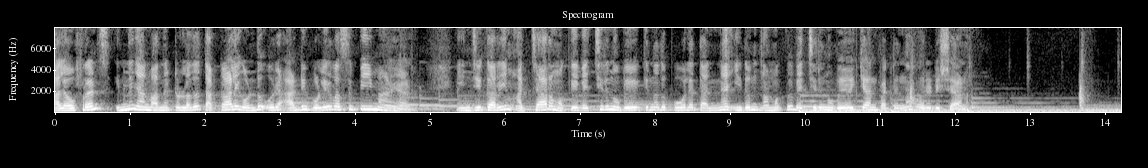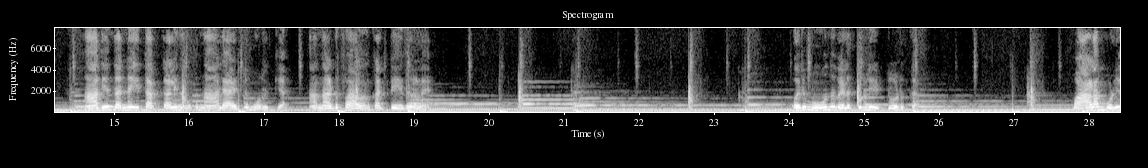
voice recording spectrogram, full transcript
ഹലോ ഫ്രണ്ട്സ് ഇന്ന് ഞാൻ വന്നിട്ടുള്ളത് തക്കാളി കൊണ്ട് ഒരു അടിപൊളി റെസിപ്പിയുമായാണ്. ഇഞ്ചിക്കറിയും അച്ചാറും ഒക്കെ വെച്ചിരുന്ന് ഉപയോഗിക്കുന്നത് പോലെ തന്നെ ഇതും നമുക്ക് വെച്ചിരുന്ന് ഉപയോഗിക്കാൻ പറ്റുന്ന ഒരു ഡിഷാണ്. ആദ്യം തന്നെ ഈ തക്കാളി നമുക്ക് നാലായിട്ട് മുറിക്കാം ആ നടുഭാഗം കട്ട് ചെയ്ത് കളയാം. ഒരു മൂന്ന് വെളുത്തുള്ളി ഇട്ട് കൊടുക്കാം വാളംപുളി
